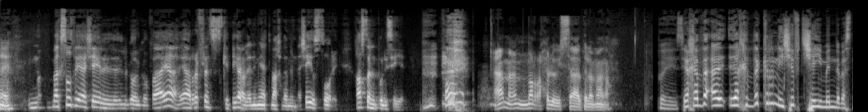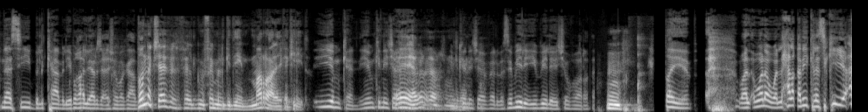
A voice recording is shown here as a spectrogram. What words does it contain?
إيه. مقصود فيها شيء الجولجو فيا يا ال references كثيرة الأنميات ماخذة منه شيء أسطوري خاصة البوليسية. عم عمل مرة حلو يستاهل بالامانه كويس. يا أخي يا أخي اتذكر اني شفت شيء منه بس ناسيه بالكامل يبغى لي أرجع أشوفه كامل اظنك شايف في الفيلم القديم مر عليك أكيد. يمكن يمكن يشاف إيه، أقول لك يمكن يشاف بس يبي لي يبي لي اشوفه مرة ثانية. طيب. ولا الحلقة ذي كلاسيكية.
